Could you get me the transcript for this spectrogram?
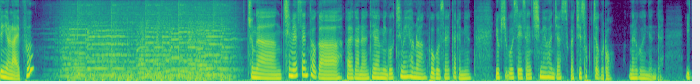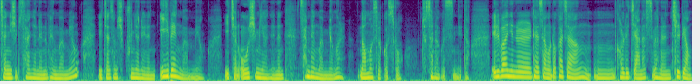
시니어 라이프 중앙 치매센터가 발간한 대한민국 치매 현황 보고서에 따르면 65세 이상 치매 환자 수가 지속적으로 늘고 있는데 2024년에는 100만 명, 2039년에는 200만 명, 2050년에는 300만 명을 넘어설 것으로 추산하고 있습니다. 일반인을 대상으로 가장 음, 걸리지 않았으면 하는 질병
